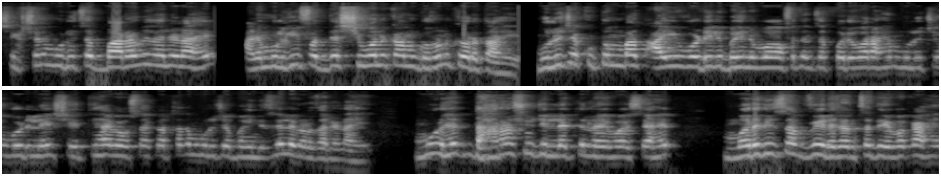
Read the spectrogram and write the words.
शिक्षण मुलीचं बारावी झालेलं आहे. आणि मुलगी सध्या शिवणकाम घरून करत आहे. मुलीच्या कुटुंबात आई वडील बहीण व त्यांचा परिवार आहे. मुलीचे वडील हे शेती हा व्यवसाय करतात. मुलीच्या बहिणीचे लग्न झालेलं आहे. मूळ हे धाराशिव जिल्ह्यातील रहिवासी आहेत. मर्यादीचा वेल हे त्यांचा देवक आहे.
